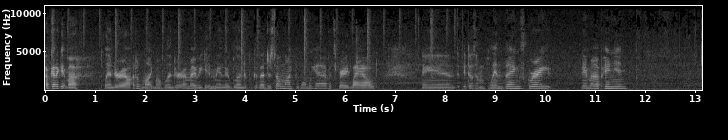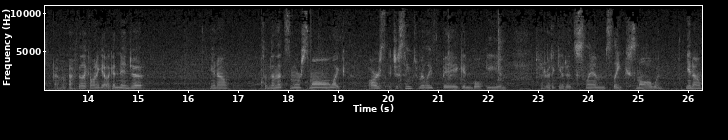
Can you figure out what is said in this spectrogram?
I've got to get my blender out. I don't like my blender. I may be getting me a new blender because I just don't like the one we have. It's very loud. And it doesn't blend things great, in my opinion. I feel like I want to get like a Ninja, you know, something that's more small like ours it just seems really big and bulky and I'd rather get a slim sleek small one you know?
